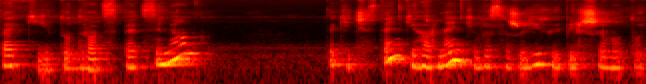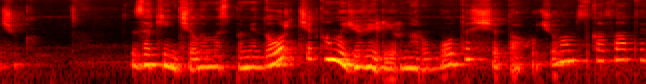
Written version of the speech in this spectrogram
такі. Тут 25 сім'ян. Такі чистенькі, гарненькі, висажу їх в більший лоточок. Закінчили ми з помідорчиками, ювелірна робота, ще та хочу вам сказати.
